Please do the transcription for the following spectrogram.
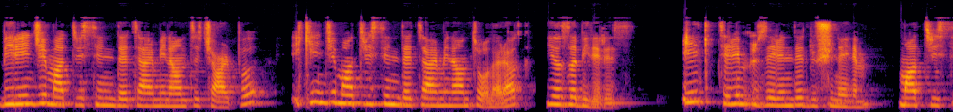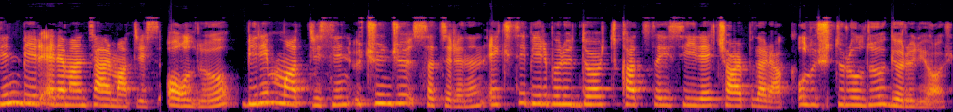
birinci matrisin determinantı çarpı ikinci matrisin determinantı olarak yazabiliriz. İlk terim üzerinde düşünelim. Matrisin bir elementer matris olduğu, birim matrisin 3. satırının eksi 1 bölü 4 katsayısı ile çarpılarak oluşturulduğu görülüyor.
